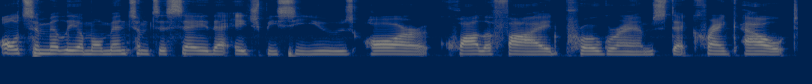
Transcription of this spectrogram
ultimately a momentum to say that hbcus are qualified programs that crank out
